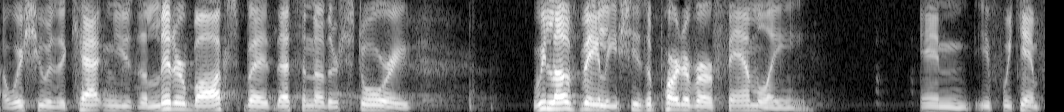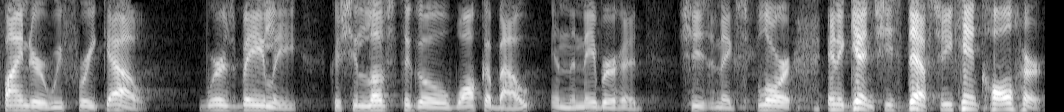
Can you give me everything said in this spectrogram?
I wish she was a cat and used a litter box, but that's another story. We love Bailey. She's a part of our family. And if we can't find her, we freak out. Where's Bailey? Because she loves to go walk about in the neighborhood. She's an explorer. And again, she's deaf, so you can't call her.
